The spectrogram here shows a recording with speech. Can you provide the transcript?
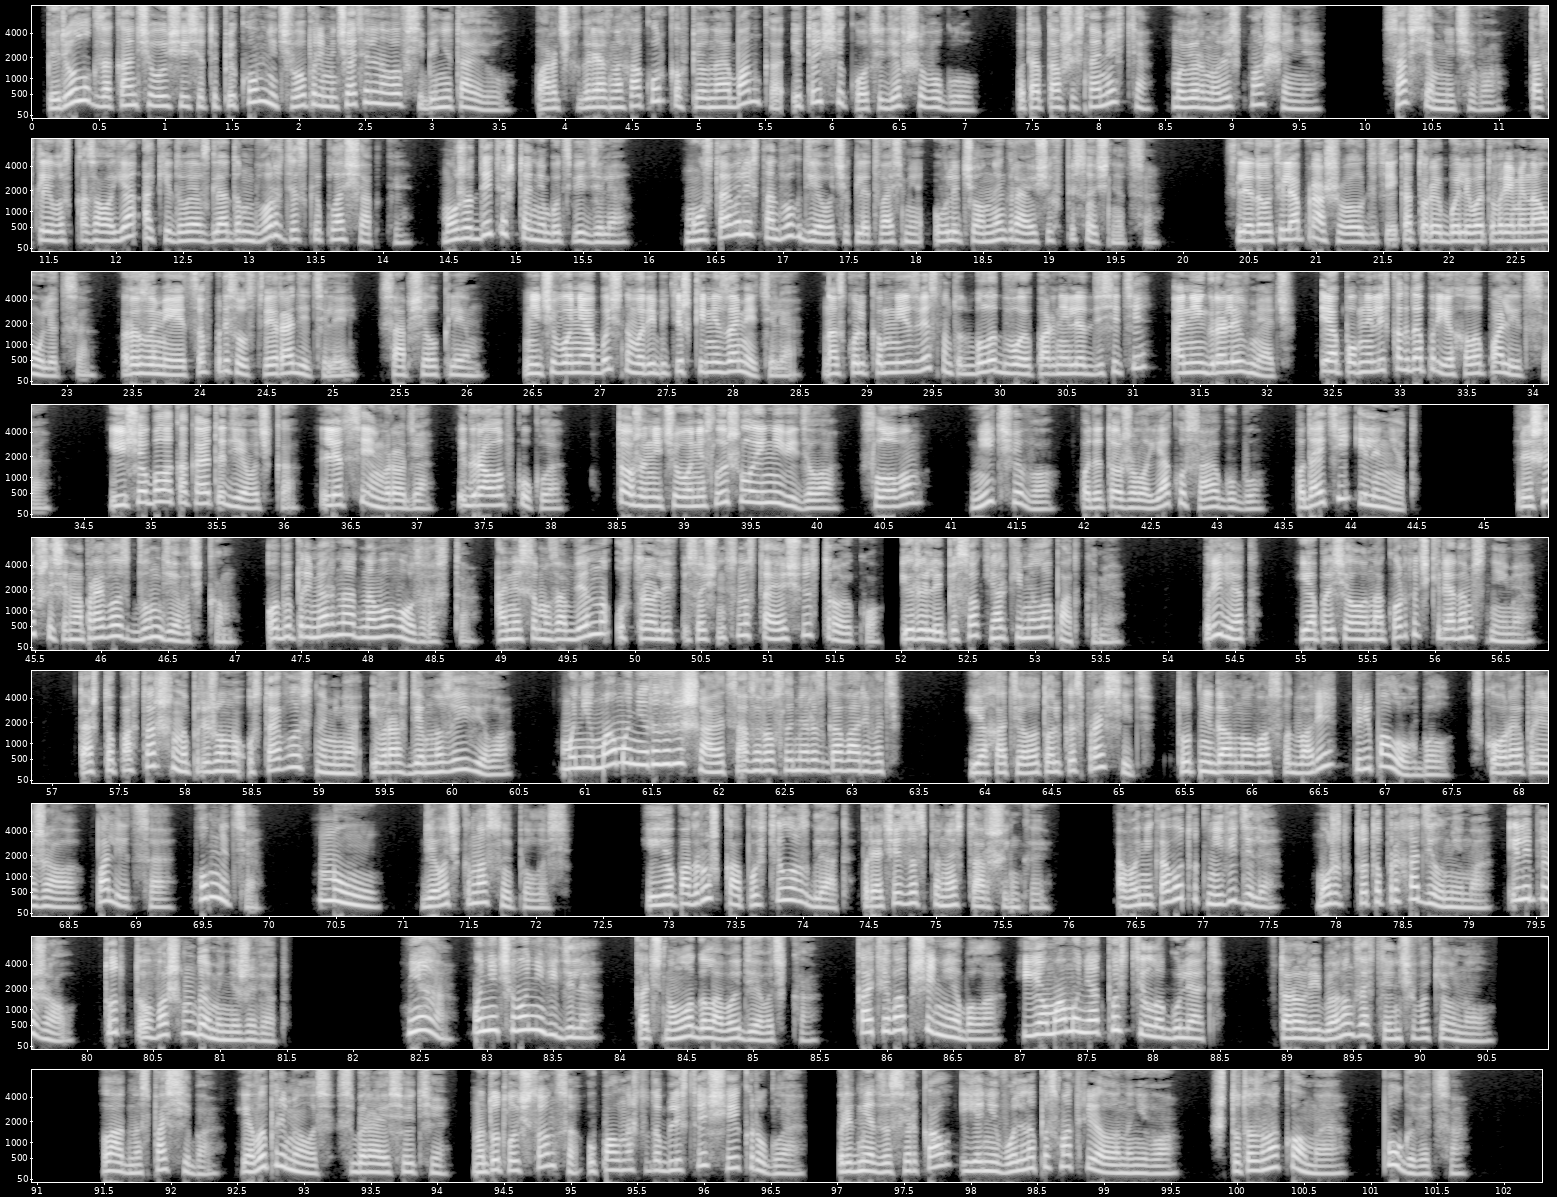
Переулок, заканчивающийся тупиком, ничего примечательного в себе не таил. Парочка грязных окурков, пивная банка и тощий кот, сидевший в углу. Потоптавшись на месте, мы вернулись к машине. «Совсем ничего», — тоскливо сказала я, окидывая взглядом двор с детской площадкой. «Может, дети что-нибудь видели?» Мы уставились на двух девочек лет восьми, увлеченно играющих в песочнице. Следователь опрашивал детей, которые были в это время на улице. Разумеется, в присутствии родителей сообщил Клим. Ничего необычного ребятишки не заметили. Насколько мне известно, тут было двое парней лет десяти, они играли в мяч и опомнились, когда приехала полиция. И еще была какая-то девочка, лет семь вроде, играла в куклы. Тоже ничего не слышала и не видела. Словом, ничего, подытожила я, кусая губу. Подойти или нет? Решившись, я направилась к двум девочкам. Обе примерно одного возраста. Они самозабвенно устроили в песочнице настоящую стройку и рыли песок яркими лопатками. «Привет», я присела на корточки рядом с ними. Та, что постарше, напряженно уставилась на меня и враждебно заявила. «Мне мама не разрешает со взрослыми разговаривать». Я хотела только спросить. Тут недавно у вас во дворе переполох был. Скорая приезжала. Полиция. Помните? Ну, девочка насупилась. Ее подружка опустила взгляд, прячась за спиной старшенькой. «А вы никого тут не видели? Может, кто-то проходил мимо или бежал? Тут кто в вашем доме не живет?» «Не, мы ничего не видели. Качнула головой девочка. Кати вообще не было. Ее мама не отпустила гулять. Второй ребенок застенчиво кивнул. «Ладно, спасибо». Я выпрямилась, собираясь уйти, но тут луч солнца упал на что-то блестящее и круглое. Предмет засверкал, и я невольно посмотрела на него. Что-то знакомое. Пуговица.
